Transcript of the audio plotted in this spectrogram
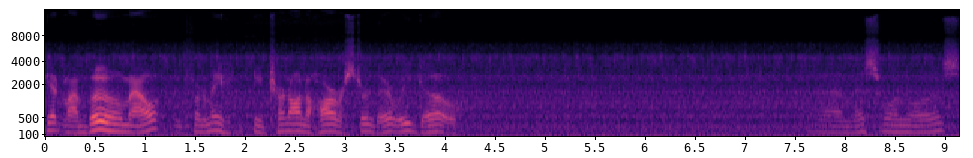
get my boom out front of me. You turn on the harvester. There we go. And this one was...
